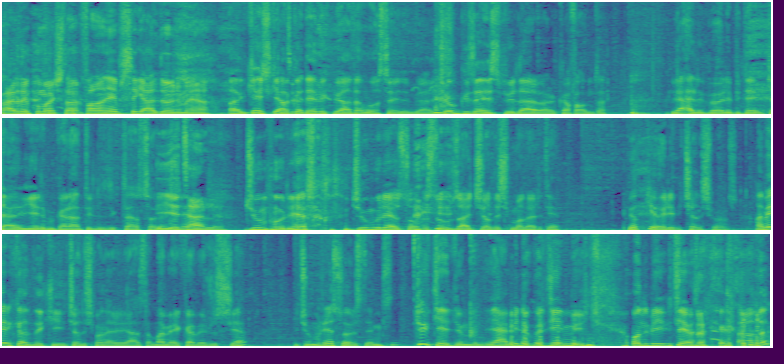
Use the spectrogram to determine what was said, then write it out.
perde kumaşlar falan hepsi geldi önüme ya. Ay keşke akademik bir adam olsaydım yani. Çok güzel espriler var kafamda. Yani böyle bir de kendi yerimi garantiledikten sonra şey, Yeterli. Cumhuriyet Cumhuriyet sonrası uzay çalışmaları diye. Yok ki öyle bir çalışmamız. Amerika'daki çalışmaları yazdım. Amerika ve Rusya. Cumhuriyet sonrası demişsin. Türkiye Cumhuriyeti yani 1923. Onu bir şey olarak alın.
